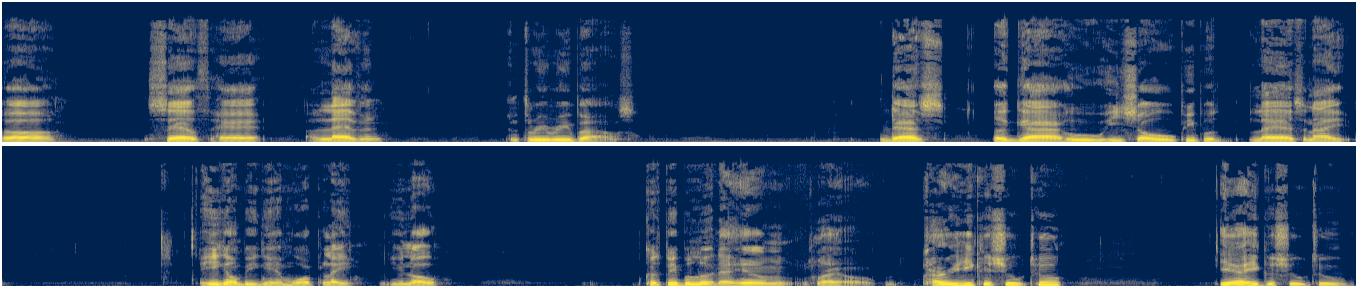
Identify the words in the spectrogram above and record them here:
Uh, Seth had 11 and 3 rebounds. That's a guy who he showed people last night he gonna be getting more play, you know. Cause people looked at him like, oh, Curry, he could shoot too. Yeah, he could shoot too,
